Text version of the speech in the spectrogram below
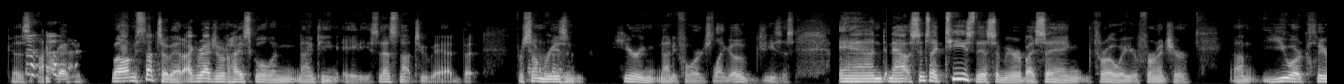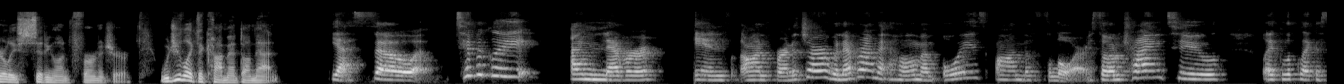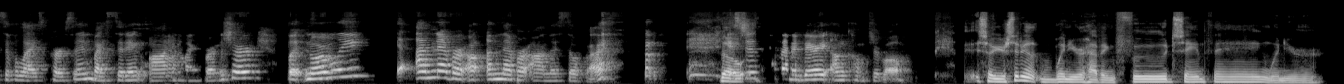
Because I graduated, well, I mean, it's not so bad. I graduated high school in 1980, so that's not too bad. But for some reason, hearing 94, it's like, oh, Jesus. And now, since I teased this, Amira, by saying throw away your furniture, um, you are clearly sitting on furniture. Would you like to comment on that? Yes. So typically I'm never in on furniture. Whenever I'm at home, I'm always on the floor. So I'm trying to like look like a civilized person by sitting on my furniture. But normally I'm never I'm never on the sofa. so, it's just I'm very uncomfortable. So you're sitting when you're having food, same thing. When you're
